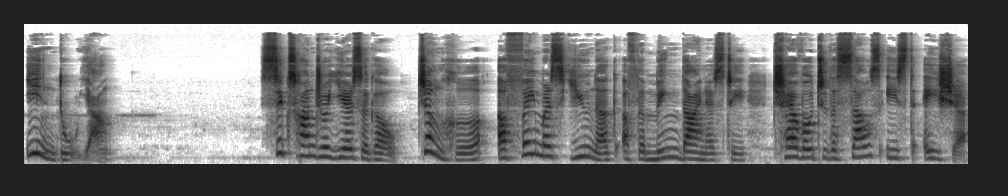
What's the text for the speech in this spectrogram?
印度洋。Six hundred years ago, Zheng He, a famous eunuch of the Ming dynasty, traveled to the Southeast Asia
